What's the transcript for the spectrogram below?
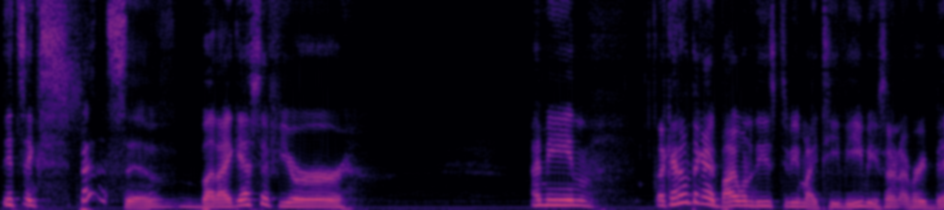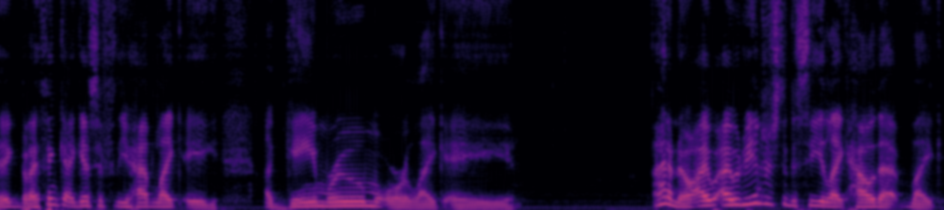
it's expensive, but I guess if you're. I mean, like, I don't think I'd buy one of these to be my TV because they're not very big, but I think, I guess if you had, like, a, a game room or, like, a. I don't know. I, I would be interested to see, like, how that, like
